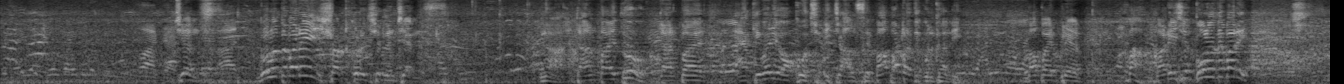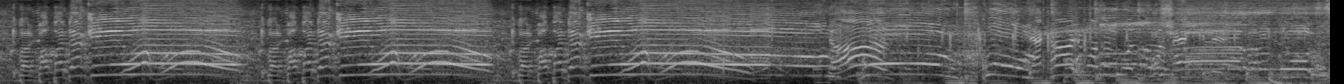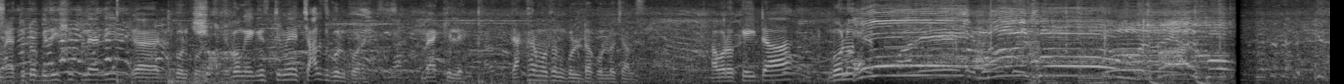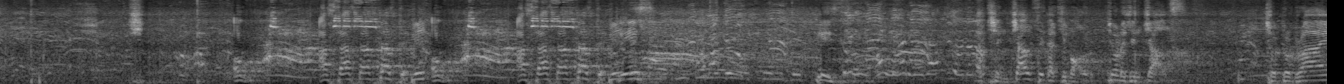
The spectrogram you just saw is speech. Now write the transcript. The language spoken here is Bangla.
পারি জেমস। গোল হতে পারে শট করেছিলেন জেমস। না ডান পায়ে তো ডান পায়ে একেবারে অকোচ এই চালসে বাপাটা দেখুন খালি। বাপায়ের প্লেয়ার বাহ বাড়ি গোল হতে পারে। এবার বাপা ব্যাকে এবার বাপা দুটো বিদেশি প্লেয়ারই গোল করেছে এবং এগেনস্ট টিমে চার্লস গোল করে ব্যাক হিলে দেখার মতন গোলটা করল চার্লস আবারও কেইটা গোল আস্তে আস্তে প্লিজ প্লিজ চার্লসের কাছে বল। চলেছেন চার্লস ছোট ড্রাই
